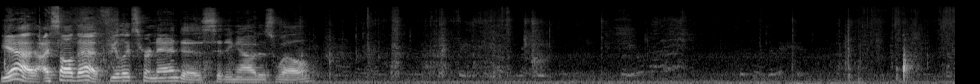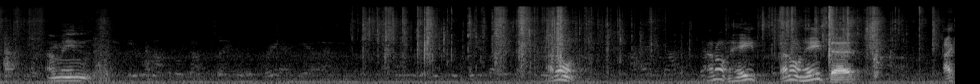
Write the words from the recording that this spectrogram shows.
Yeah, I saw that. Felix Hernandez sitting out as well. I mean, I don't, I don't hate, I don't hate that. I,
